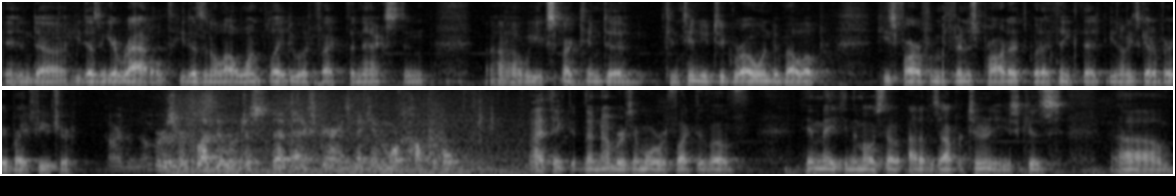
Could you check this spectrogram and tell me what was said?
and uh, he doesn't get rattled. He doesn't allow one play to affect the next. And uh, we expect him to continue to grow and develop. He's far from a finished product, but I think that you know he's got a very bright future. Are the numbers reflective of just that, that experience making him more comfortable? I think the numbers are more reflective of him making the most out of his opportunities because um,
